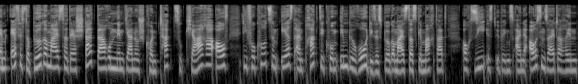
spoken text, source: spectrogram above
MF ist der Bürgermeister der Stadt, darum nimmt Janusz Kontakt zu Chiara auf, die vor kurzem erst ein Praktikum im Büro dieses Bürgermeisters gemacht hat. Auch sie ist übrigens eine Außenseiterin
